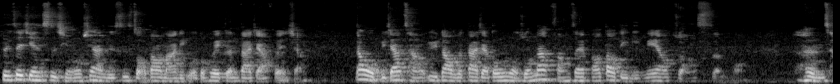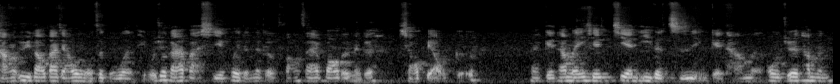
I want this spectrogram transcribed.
所以这件事情，我现在也是走到哪里，我都会跟大家分享。那我比较常遇到的，大家都问我说：“那防灾包到底里面要装什么？”很常遇到大家问我这个问题，我就赶快把协会的那个防灾包的那个小表格，给他们一些建议的指引给他们。我觉得他们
